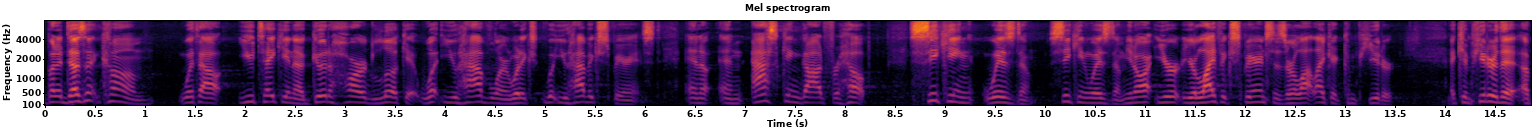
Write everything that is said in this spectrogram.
But it doesn't come without you taking a good hard look at what you have learned, what, what you have experienced, and, and asking God for help seeking wisdom, seeking wisdom. You know, your, your life experiences are a lot like a computer, a computer that a,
